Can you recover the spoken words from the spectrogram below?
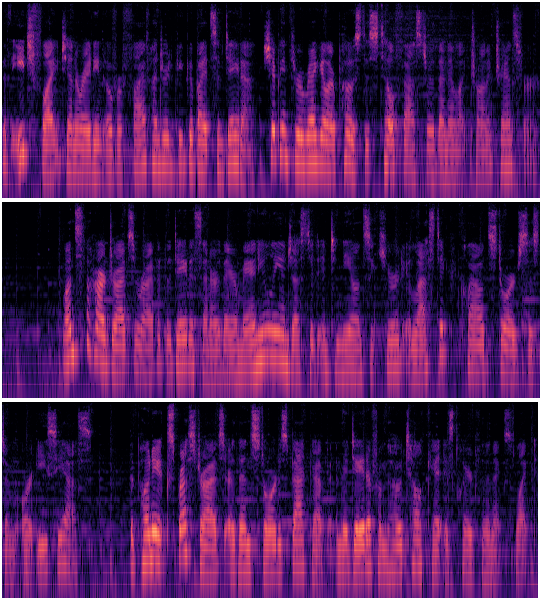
With each flight generating over 500 gigabytes of data, shipping through regular post is still faster than electronic transfer. Once the hard drives arrive at the data center, they are manually ingested into Neon's secured Elastic Cloud Storage System, or ECS, the Pony Express drives are then stored as backup, and the data from the hotel kit is cleared for the next flight.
